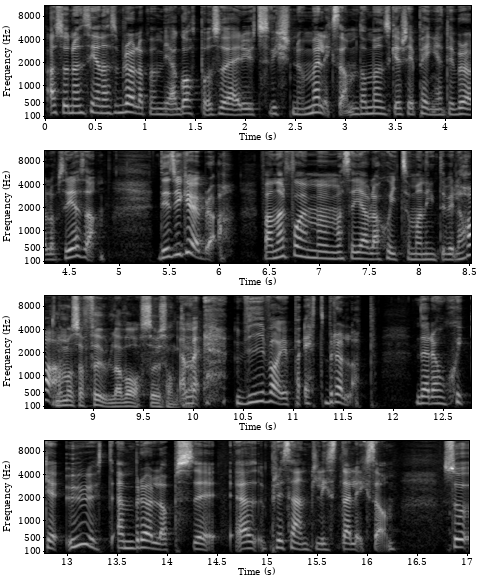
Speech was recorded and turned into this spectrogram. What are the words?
Alltså den senaste bröllopen vi har gått på så är det ju ett swishnummer liksom. De önskar sig pengar till bröllopsresan. Det tycker jag är bra. För annars får man en massa jävla skit som man inte vill ha. En massa fula vaser och sånt. Ja, men vi var ju på ett bröllop där de skickade ut en bröllopspresentlista liksom. Så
